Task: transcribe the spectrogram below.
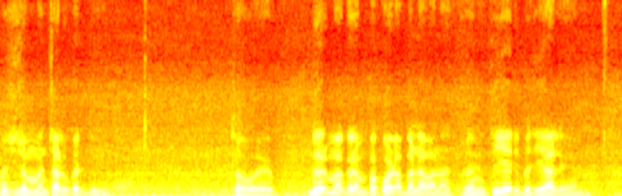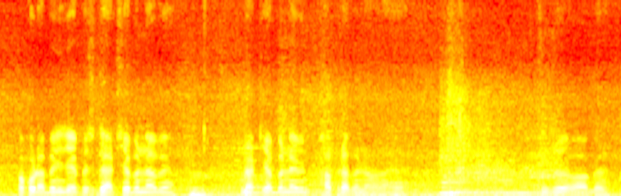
પછી જમવાનું ચાલુ કરી દીધું. તો હવે ગરમા ગરમ પકોડા બનાવવાના તો એની તૈયારી બધી હાલે એમ. પકોડા બની જાય પછી ગાંઠિયા બનાવે. ગાંઠિયા બનાવીને ફાફડા બનાવવાના છે. તો આગળ.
